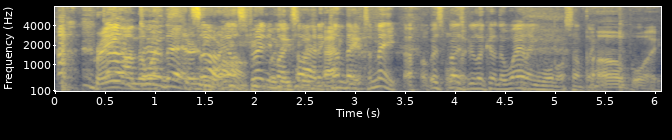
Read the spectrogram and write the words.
praying on Don't the do Western that. Sorry, Wall I was straightening my they tie switched to come back to me. Oh, We're supposed to be looking at the Wailing Wall or something. Oh boy.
